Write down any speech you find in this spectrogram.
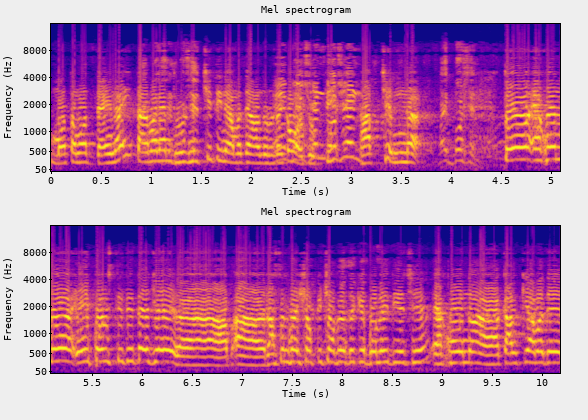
মতামত দেয় নাই। তার মানে আমি ধরে নিচ্ছি তিনি আমাদের আন্দোলনটাকে অযৌক্তিক ভাবছেন না। তো এখন এই পরিস্থিতিতে যে রাসেল ভাই সবকিছু আপনাদেরকে বলে দিয়েছে। এখন কালকে আমাদের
